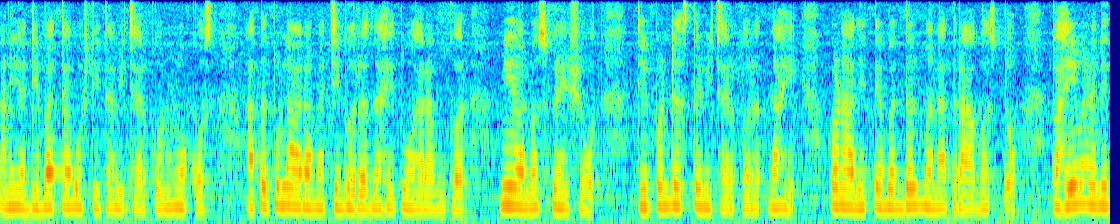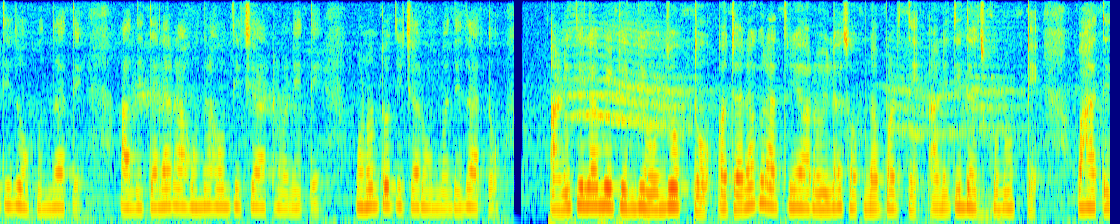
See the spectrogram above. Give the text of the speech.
आणि अजिबात त्या गोष्टीचा विचार करू नकोस. आता तुला आरामाची गरज आहे तू आराम कर. मी आलोच फ्रेश होत. ती पण जास्त विचार करत नाही. पण आदित्यबद्दल मनात राग असतो. काही वेळाने ती झोपून जाते. आदित्यला राहून राहून तिची आठवण येते. म्हणून तो तिच्या रूममध्ये जातो. आणि तिला मिठीत घेऊन झोपतो. अचानक रात्री आरोहीला स्वप्न पडते आणि ती दचकून उठते. पाहते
